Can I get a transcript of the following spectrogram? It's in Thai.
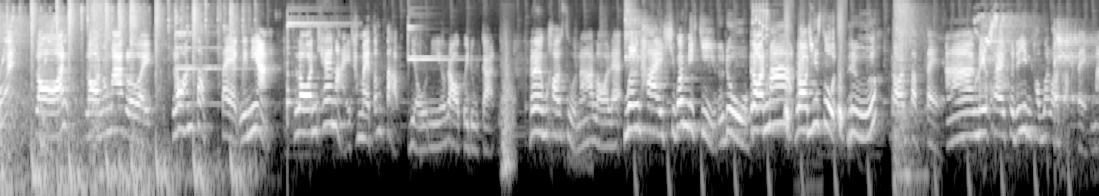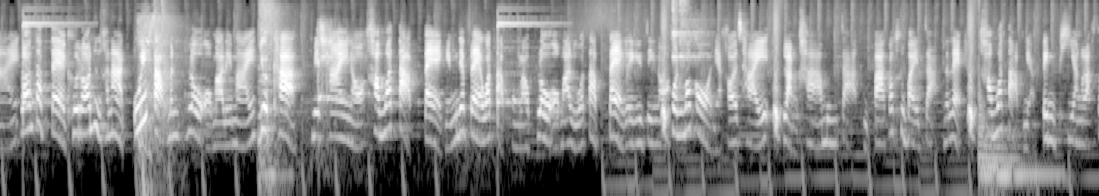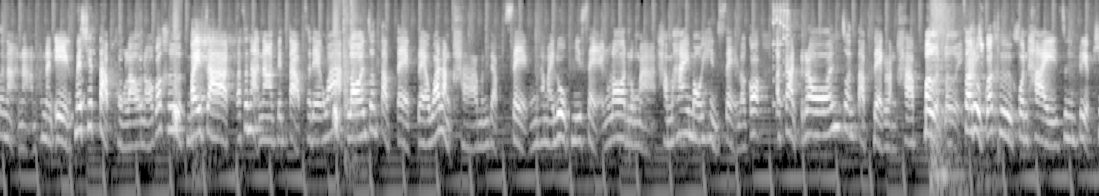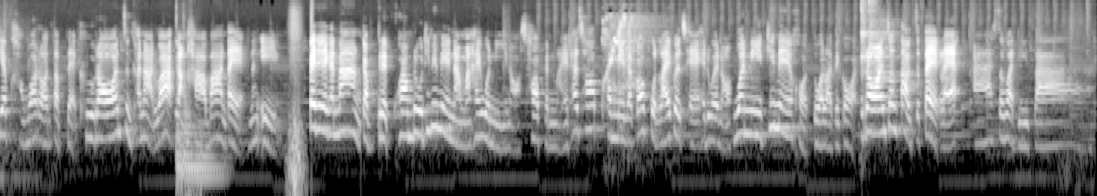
โอ๊ยร้อนร้อนมากๆเลย ร้อนตับแตกเลยเนี่ย ร้อนแค่ไหนทำไมต้องตับเดี๋ยวนี้เราไปดูกัน เริ่มเข้าสู่หน้าร้อนแล้ว เมืองไทยคิดว่ามีกี่ฤดู ร้อนมาก ร้อนที่สุด หรือร้อนตับแตก อ่า มีใครเคยได้ยินคำว่าร้อนตับแตกไหม ร้อนตับแตกคือร้อนถึงขนาด อุ๊ย ตับมันโผล่ออกมาเลยไหม หยุดค่ะ ไม่ใช่เนาะคำว่าตับ แตกเนี่ยไม่ได้แปลว่าตับของเราโผล่ออกมาหรือว่าตับแตกเลยจริงๆเนาะคนเมื่อก่อนเนี่ยเขาใช้หลังคามุงจากถูกปะก็คือใบจากนั่นแหละคำว่าตับเนี่ยเป็นเพียงลักษณะนามเท่านั้นเอง ไม่ใช่ตับของเราเนาะก็คือใบจากลักษณะนามเป็นตับ แสดงว่าร้อนจนตับแตกแปลว่าหลังคามันแบบแสงมันทำไมลูกมีแสงลอดลงมาทำให้มองเห็นแสงแล้วก็อากาศร้อนจนตับแตกหลังคาเปิดเลย สรุปก็คือคนไทยจึงเปรียบเทียบคำว่าร้อนตับแตกคือร้อนถึงขนาดว่าหลังคาบ้าานแตกนั่นเอง เป็นยังไงกันบ้างกับเกร็ดความรู้ที่พี่เมย์นำมาให้วันนี้เนาะชอบกันไหม ถ้าชอบคอมเมนต์แล้วก็กดไลค์กดแชร์ให้ด้วยเนาะวันนี้พี่เมย์ขอตัวลาไปก่อน ร้อนจนตับจะแตกแล้วอ่าสวัสดีจ้า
